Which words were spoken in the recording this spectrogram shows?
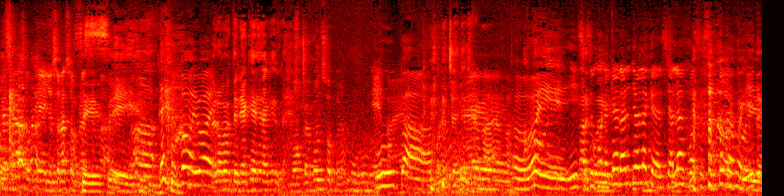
Yo se la soplé, yo se la soplé. Sí, sí. Voy, voy. Pero me tenía que dejar que. Mosca con sopla. Upa. Y, se supone que era yo la que decía las vocecitas de los jueguitos.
